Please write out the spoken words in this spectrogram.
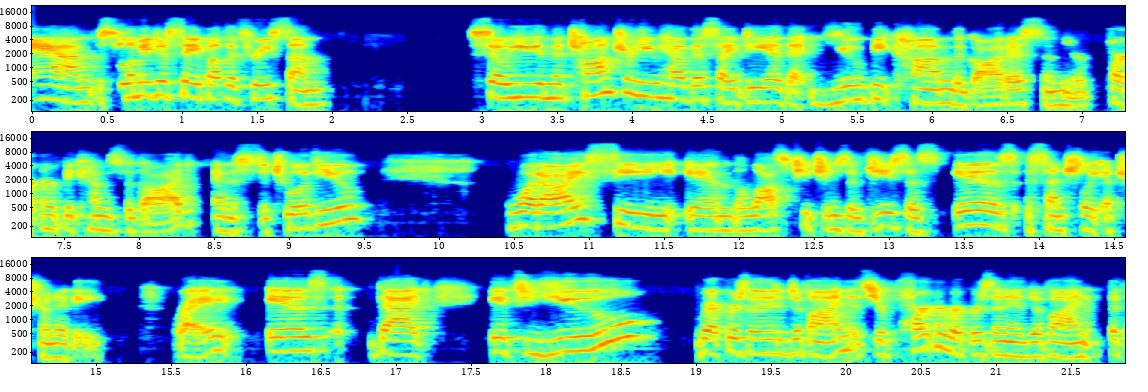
And so let me just say about the threesome so you in the tantra you have this idea that you become the goddess and your partner becomes the god and it's the two of you. What i see in the lost teachings of jesus is essentially a trinity right? Is that it's you representing divine it's your partner representing divine but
